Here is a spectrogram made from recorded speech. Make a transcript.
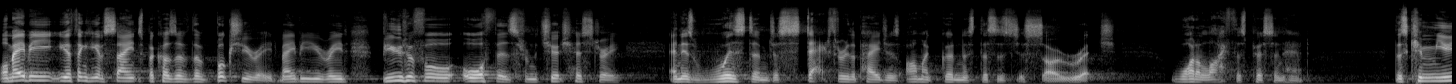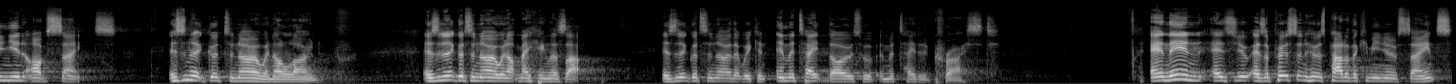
Or maybe you're thinking of saints because of the books you read. Maybe you read beautiful authors from the church history, and there's wisdom just stacked through the pages. Oh my goodness, this is just so rich. What a life this person had. This communion of saints. Isn't it good to know we're not alone? Isn't it good to know we're not making this up? Isn't it good to know that we can imitate those who have imitated Christ? And then, as, you, as a person who is part of the communion of saints,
